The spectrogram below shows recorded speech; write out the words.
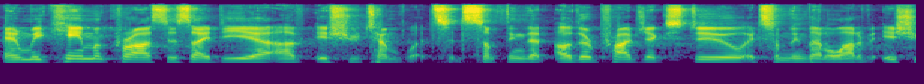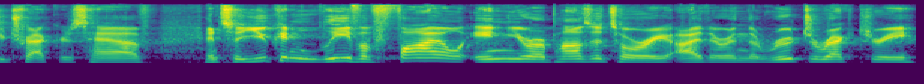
and we came across this idea of issue templates. It's something that other projects do, it's something that a lot of issue trackers have, and so you can leave a file in your repository, either in the root directory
